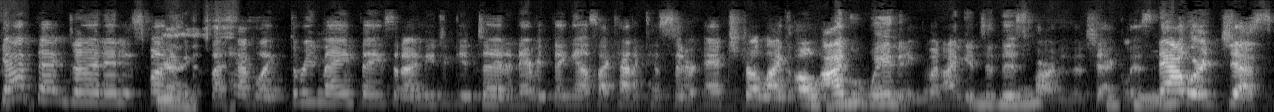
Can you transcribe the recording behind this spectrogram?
Got that done. And it's funny yes. because I have like three main things that I need to get done, and everything else I kind of consider extra. Like, oh, I'm mm-hmm. winning when I get to this mm-hmm. part of the checklist. Mm-hmm. Now we're just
